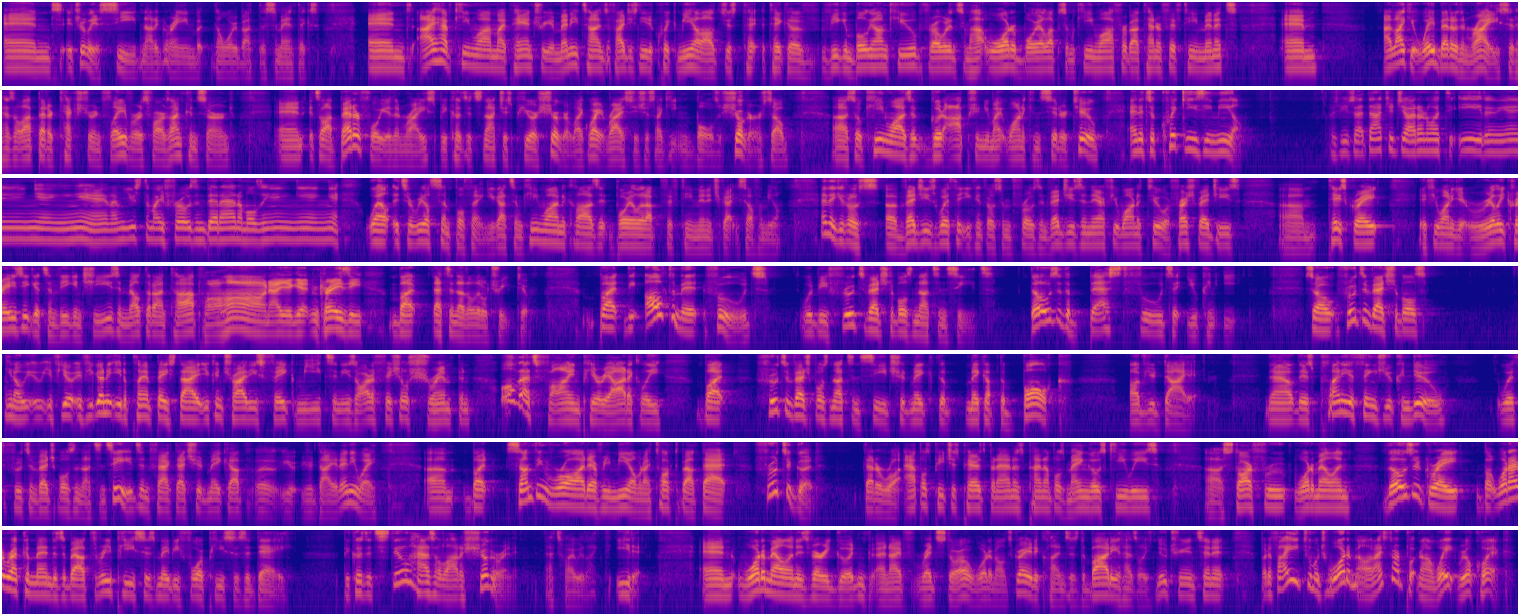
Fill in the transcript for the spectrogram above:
And it's really a seed, not a grain, but don't worry about the semantics. And I have quinoa in my pantry, and many times if I just need a quick meal, I'll just t- take a vegan bouillon cube, throw it in some hot water, boil up some quinoa for about 10 or 15 minutes, and I like it way better than rice. It has a lot better texture and flavor as far as I'm concerned. And it's a lot better for you than rice because it's not just pure sugar. Like white rice is just like eating bowls of sugar. So, uh, so quinoa is a good option you might want to consider too. And it's a quick, easy meal. Because people say, Dr. I don't know what to eat, and I'm used to my frozen dead animals. Well, it's a real simple thing. You got some quinoa in the closet, boil it up 15 minutes, you got yourself a meal. And then you throw uh, veggies with it. You can throw some frozen veggies in there if you wanted to, or fresh veggies. Um, tastes great. If you want to get really crazy, get some vegan cheese and melt it on top. Oh, now you're getting crazy. But that's another little treat too. But the ultimate foods would be fruits, vegetables, nuts, and seeds. Those are the best foods that you can eat. So fruits and vegetables, you know, if you if you're going to eat a plant-based diet, you can try these fake meats and these artificial shrimp and all that's fine periodically, but fruits and vegetables, nuts and seeds should make the make up the bulk of your diet. Now, there's plenty of things you can do with fruits and vegetables and nuts and seeds. In fact, that should make up uh, your, your, diet anyway. Um, but something raw at every meal, when I talked about that, fruits are good. that are raw apples, peaches, pears, bananas, pineapples, mangoes, kiwis, uh, star fruit, watermelon. Those are great, but what I recommend is about three pieces, maybe four pieces a day, because it still has a lot of sugar in it. That's why we like to eat it. And watermelon is very good, and I've read story, oh, watermelon's great. It cleanses the body. It has all these nutrients in it. But if I eat too much watermelon, I start putting on weight real quick.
